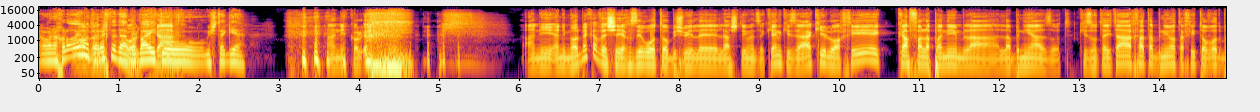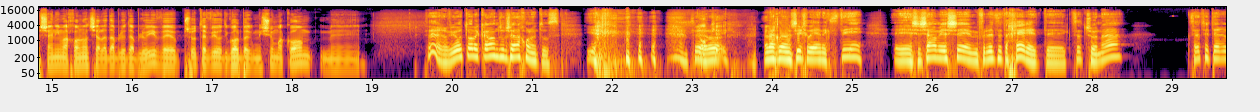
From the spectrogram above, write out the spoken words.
אבל אנחנו לא רואים אותו, לך תדע, בבית כך- הוא משתגע. אני כל אני, אני מאוד מקווה שיחזירו אותו בשביל אה, להשלים את זה, כן? כי זה היה כאילו הכי כף על הפנים ל- לבנייה הזאת. כי זאת הייתה אחת הבניות הכי טובות בשנים האחרונות של ה-WWE, ופשוט הביאו את גולדברג משום מקום. אה, בסדר, הביאו אותו לקרנג'ול שאנחנו נטוס. בסדר, אוקיי. אנחנו נמשיך ל-NXT, אה, ששם יש מפלצת אחרת, קצת שונה, קצת יותר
